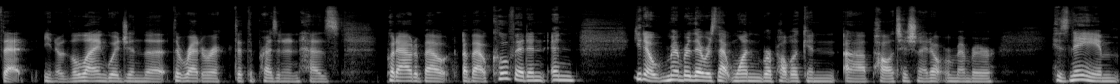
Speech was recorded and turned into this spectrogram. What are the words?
that you know the language and the the rhetoric that the president has put out about about COVID and and you know remember there was that one Republican uh, politician I don't remember his name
